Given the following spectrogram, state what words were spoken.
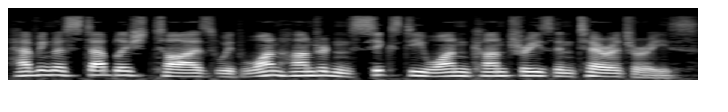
having established ties with 161 countries and territories.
